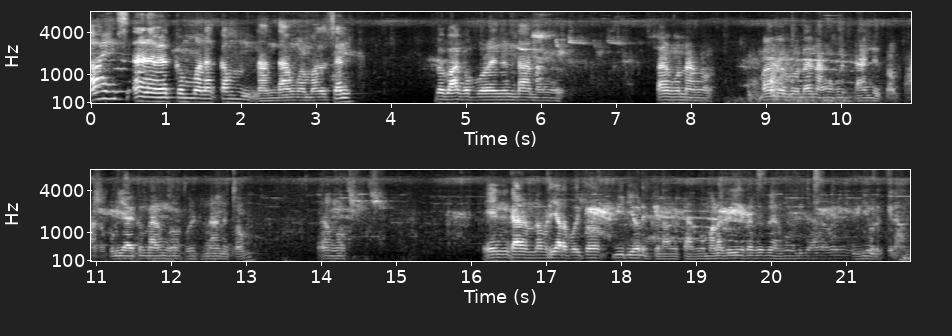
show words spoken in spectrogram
ஆய்ஸ் அனைவருக்கும் வணக்கம் நான் தான் உங்கள் மதுசன் இப்போ பார்க்க போகிற என்னென்னா நாங்கள் பாருங்க நாங்கள் பாருங்க நாங்கள் போயிட்டு இருக்கிறோம் பார்க்கக்கூடிய இருக்கும் பாருங்க போயிட்டு இருக்கிறோம் பாருங்க ஏன் காரணம் வழியால் போய் இப்போ வீடியோ எடுக்கிறாங்க பாருங்க மழை பெய்யுறது பாருங்க வழியாக வீடியோ எடுக்கிறாங்க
